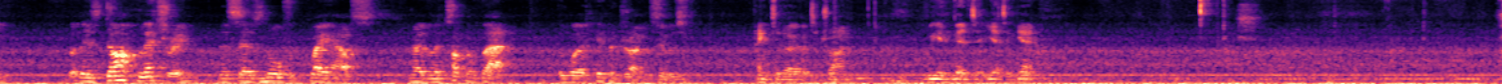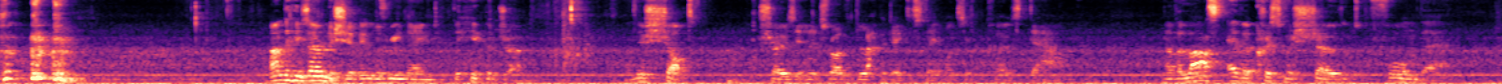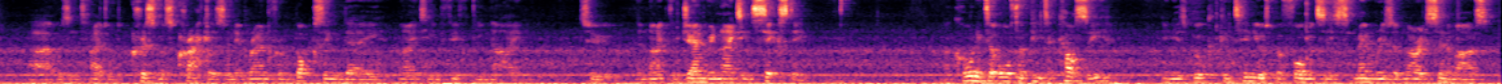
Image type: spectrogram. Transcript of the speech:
but there's dark lettering that says Norfolk Playhouse, and over the top of that, the word Hippodrome. So it was painted over to try and reinvent it yet again. Under his ownership, it was renamed the Hippodrome. This shot shows it in its rather dilapidated state once it closed down. Now, the last ever Christmas show that was performed there uh, was entitled Christmas Crackers, and it ran from Boxing Day 1959 to the 9th of January 1960. According to author Peter Cossey, in his book Continuous Performances Memories of Norwich Cinemas,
